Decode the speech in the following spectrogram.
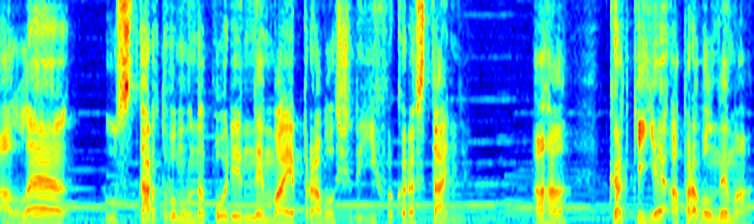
але у стартовому напорі немає правил щодо їх використання. Ага, картки є, а правил нема.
